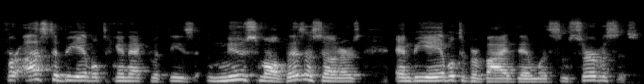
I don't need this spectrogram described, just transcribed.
for us to be able to connect with these new small business owners and be able to provide them with some services.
